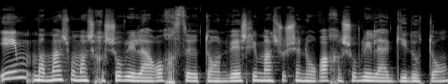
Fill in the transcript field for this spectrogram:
אם ממש ממש חשוב לי לערוך סרטון ויש לי משהו שנורא חשוב לי להגיד אותו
